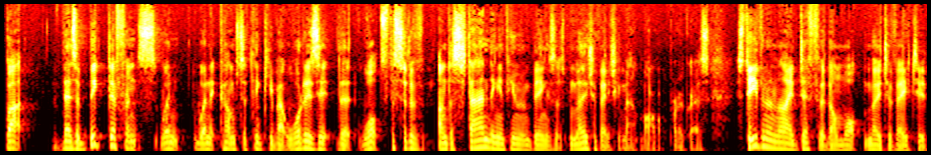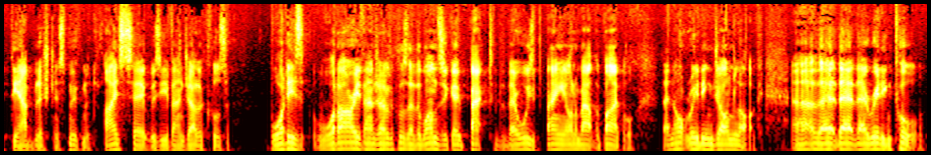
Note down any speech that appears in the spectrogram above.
but there's a big difference when, when it comes to thinking about what is it that what's the sort of understanding of human beings that's motivating that moral progress. Stephen and I differed on what motivated the abolitionist movement. I say it was evangelicals. What is what are evangelicals? They're the ones who go back to the, they're always banging on about the Bible. They're not reading John Locke. Uh, they're, they're, they're reading Paul,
